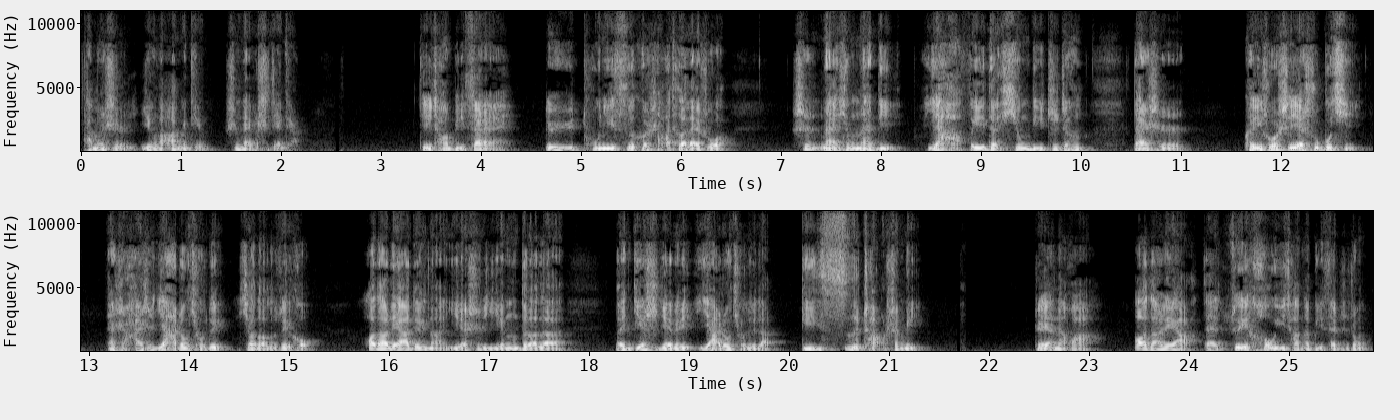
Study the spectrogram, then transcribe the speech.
他们是赢了阿根廷，是那个时间点这场比赛对于突尼斯和沙特来说是难兄难弟，亚非的兄弟之争，但是可以说谁也输不起。但是还是亚洲球队笑到了最后，澳大利亚队呢也是赢得了本届世界杯亚洲球队的第四场胜利。这样的话，澳大利亚在最后一场的比赛之中，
